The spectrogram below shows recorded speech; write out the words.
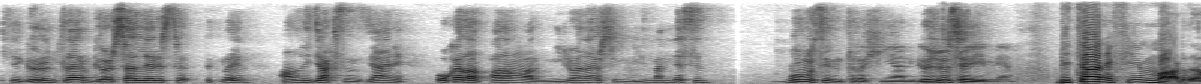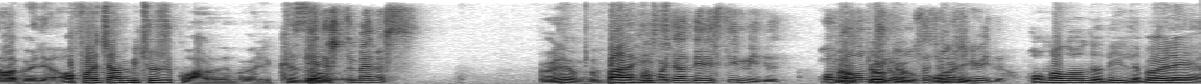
işte görüntüler, görselleri tıklayın anlayacaksınız. Yani o kadar param var, milyonersin, bilmem nesin. Bu mu senin tıraşın yani? Gözünü seveyim ya. Bir tane film vardı abi böyle. Afacan bir çocuk vardı böyle. Kızıl. Dennis the Menace. Öyle mi? Ben hiç Afacan Deniz değil miydi? Home Yok, yok, yok, o değil. Home Alone da değil de böyle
